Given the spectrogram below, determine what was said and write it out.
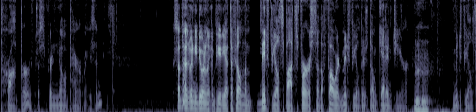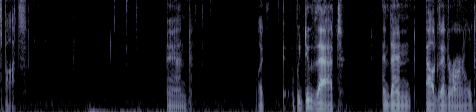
proper, just for no apparent reason. Sometimes when you do it on the computer, you have to fill in the midfield spots first, so the forward midfielders don't get into your Mm-hmm. midfield spots. And like if we do that and then Alexander Arnold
